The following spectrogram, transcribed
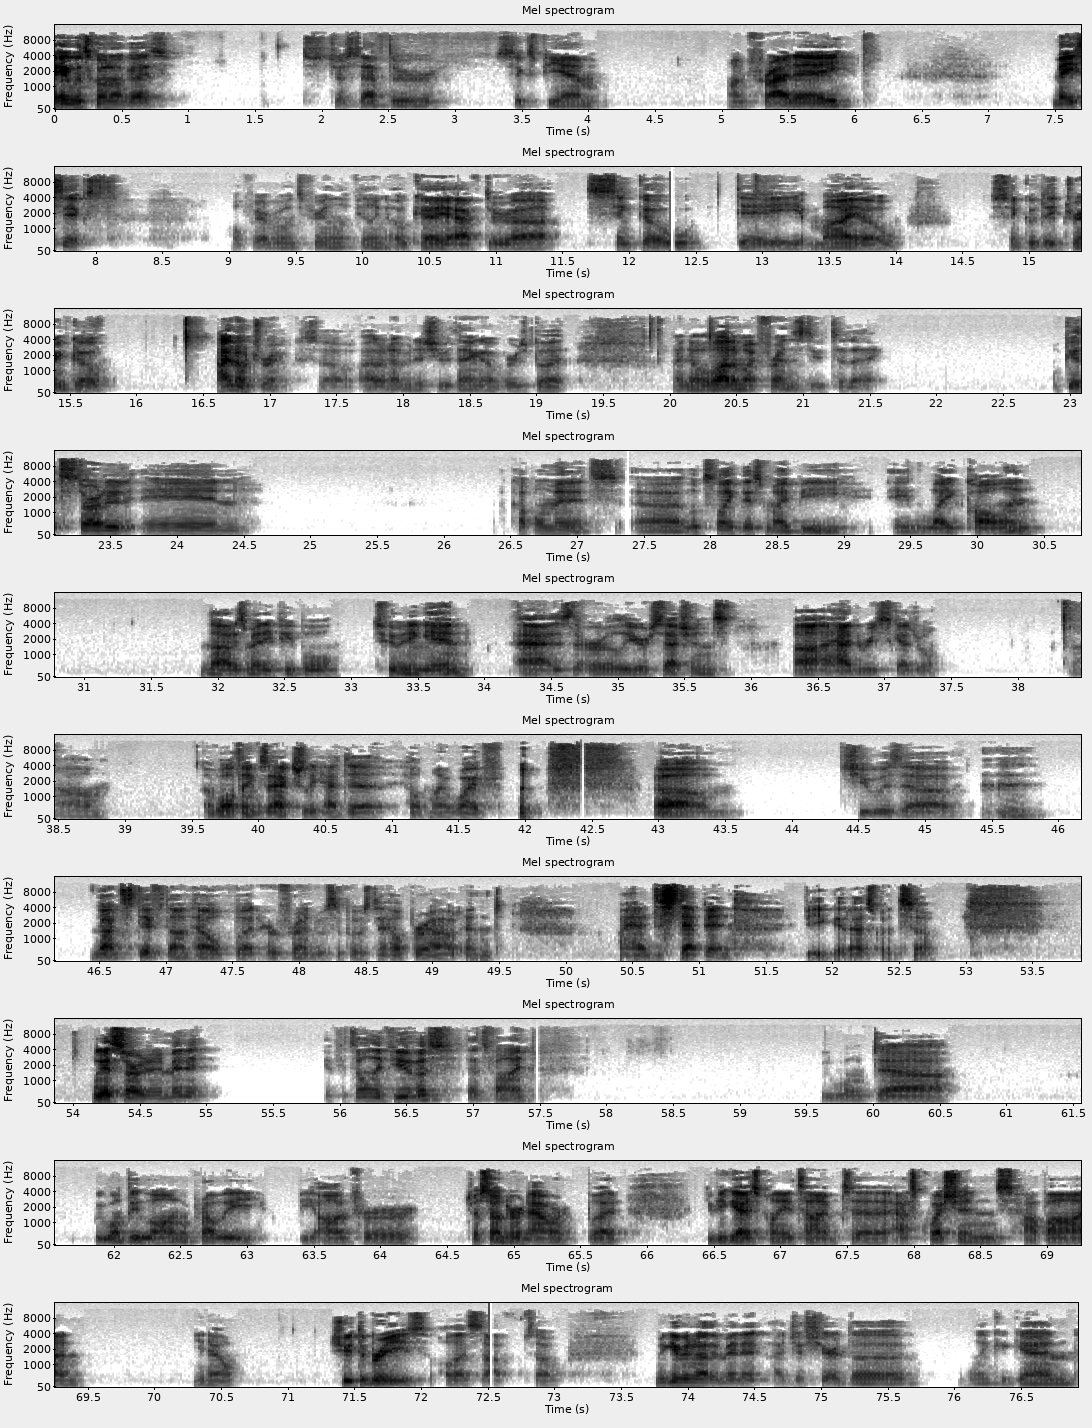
Hey, what's going on, guys? It's just after 6 p.m. on Friday, May 6th. Hopefully, everyone's feeling feeling okay after uh, Cinco de Mayo, Cinco de Drinko. I don't drink, so I don't have an issue with hangovers, but I know a lot of my friends do today. We'll get started in a couple minutes. Uh, looks like this might be a light call in. Not as many people tuning in as the earlier sessions. Uh, I had to reschedule. Um, of all things, I actually had to help my wife. um, she was uh, not stiffed on help, but her friend was supposed to help her out, and I had to step in, be a good husband. So we'll get started in a minute. If it's only a few of us, that's fine. We won't uh, we won't be long. We'll probably be on for just under an hour, but give you guys plenty of time to ask questions, hop on, you know, shoot the breeze, all that stuff. So let me give it another minute. I just shared the link again,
